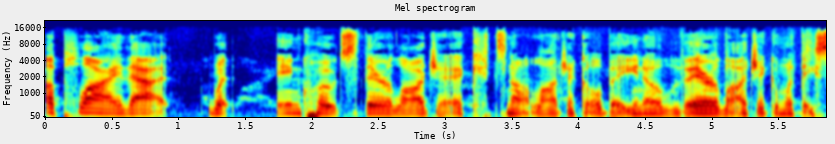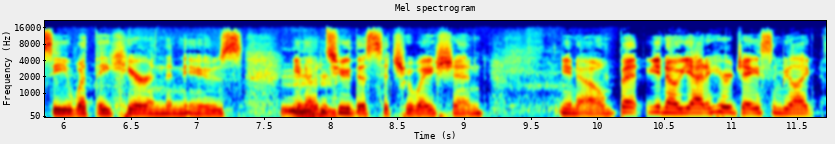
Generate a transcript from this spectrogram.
apply that what in quotes their logic. It's not logical but you know their logic and what they see what they hear in the news you know to this situation you know. But you know yeah to hear jason be like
